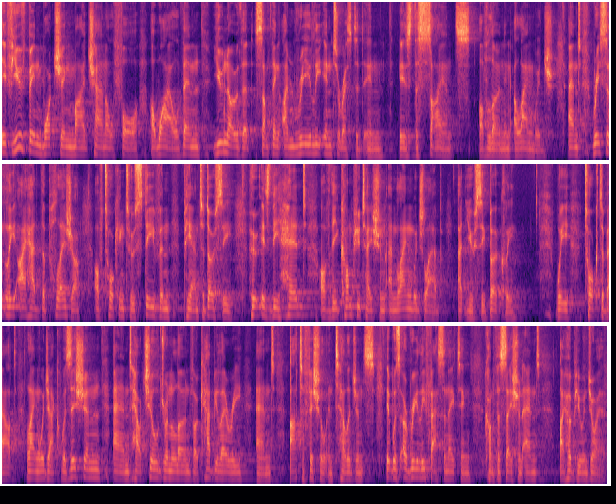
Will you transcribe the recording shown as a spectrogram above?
If you've been watching my channel for a while, then you know that something I'm really interested in is the science of learning a language. And recently I had the pleasure of talking to Steven Piantadosi, who is the head of the Computation and Language Lab at UC Berkeley. We talked about language acquisition and how children learn vocabulary and artificial intelligence. It was a really fascinating conversation, and I hope you enjoy it.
